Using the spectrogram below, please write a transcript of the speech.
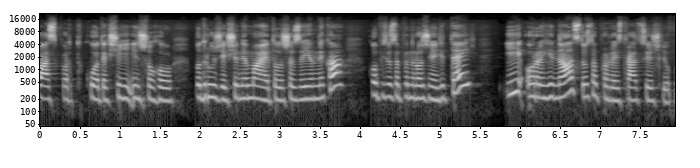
паспорт, код, якщо є іншого подружжя, якщо немає, то лише заявника, копію свідоцтва про народження дітей і оригінал свідоцтва про реєстрацію шлюб.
